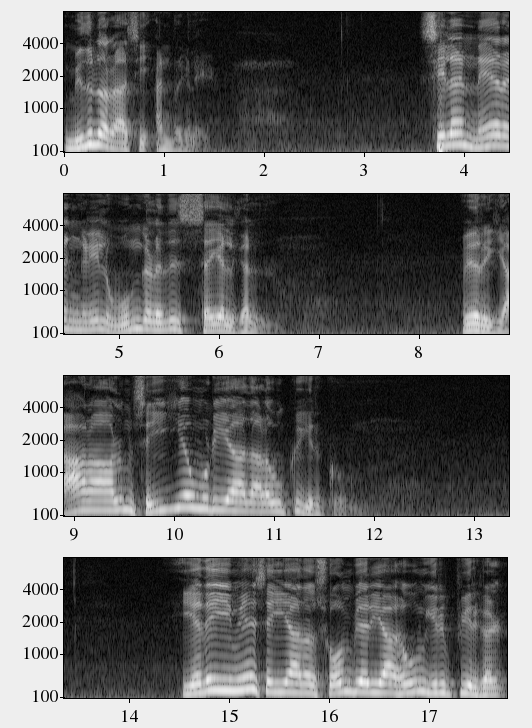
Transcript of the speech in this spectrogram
மிதுன ராசி அன்பர்களே சில நேரங்களில் உங்களது செயல்கள் வேறு யாராலும் செய்ய முடியாத அளவுக்கு இருக்கும். எதையுமே செய்யாத சோம்பேறியாகவும் இருப்பீர்கள்.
